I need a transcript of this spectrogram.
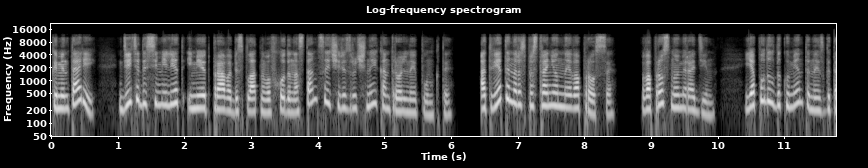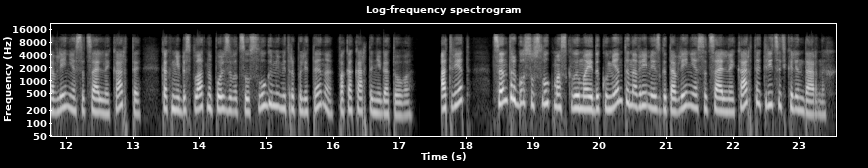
Комментарий. Дети до 7 лет имеют право бесплатного входа на станции через ручные контрольные пункты. Ответы на распространенные вопросы. Вопрос номер один. Я подал документы на изготовление социальной карты, как мне бесплатно пользоваться услугами метрополитена, пока карта не готова. Ответ. Центр госуслуг Москвы мои документы на время изготовления социальной карты 30 календарных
